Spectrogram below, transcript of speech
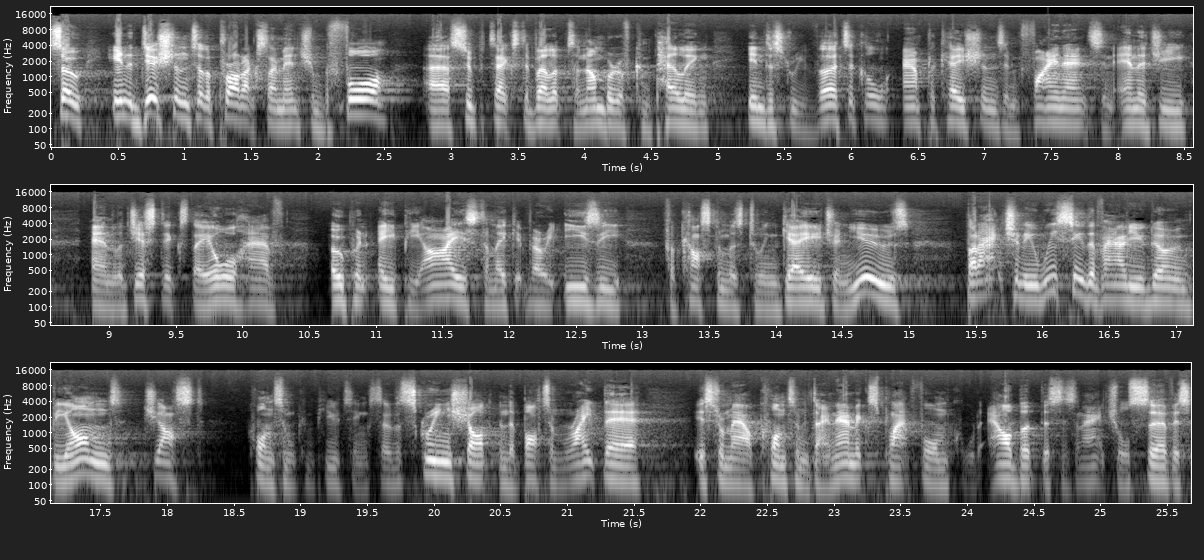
So, in addition to the products I mentioned before, uh, Supertech's developed a number of compelling industry vertical applications in finance, in energy, and logistics. They all have open APIs to make it very easy for customers to engage and use. But actually, we see the value going beyond just quantum computing. So the screenshot in the bottom right there is from our quantum dynamics platform called Albert. This is an actual service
